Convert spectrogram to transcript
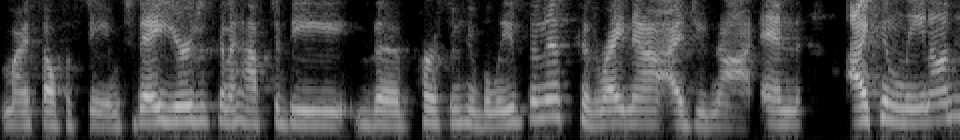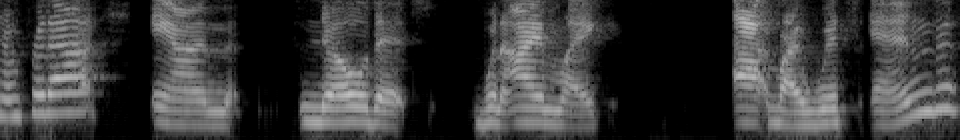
my self esteem. Today, you're just gonna have to be the person who believes in this, because right now I do not, and I can lean on him for that and know that when I'm like at my wits end,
